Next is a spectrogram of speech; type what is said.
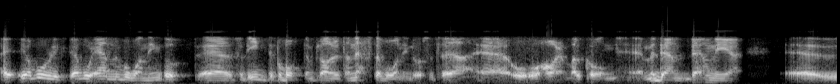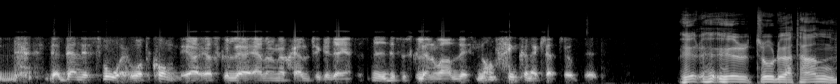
Eh, Jag bor, jag bor en våning upp, eh, så inte på bottenplan utan nästa våning då så att säga eh, och, och har en balkong. Eh, men den, den är den är svåråtkomlig. Jag, jag skulle, även om jag själv tycker att jag är ganska smidig så skulle jag nog aldrig någonsin kunna klättra upp dit. Hur, hur tror du att han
